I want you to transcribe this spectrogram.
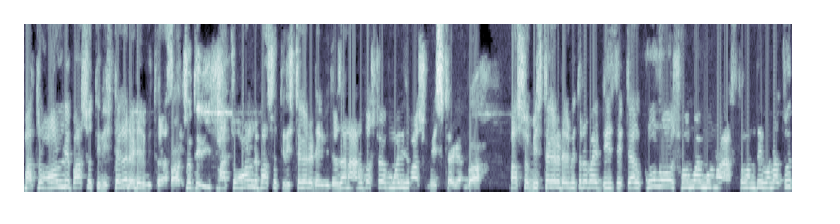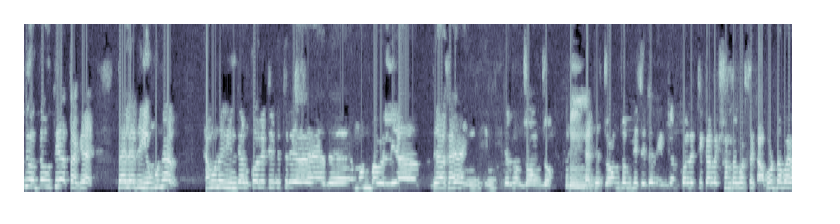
মাত্র অনলি পাঁচশো তিরিশ ভিতর আছে। মাত্র অনলি পাঁচশো তিরিশ টাকা রেটের ভিতর। জানা আরও দশ টাকা দিয়েছে পাঁচশো বিশ টাকা। পাঁচশো বিশ ভিতরে ভাই ডিজিটাল কোনো সময় মনে হয় আস্তলাম দিব না। যদিও কেউ দিয়ে থাকে তাহলে ইমনের এমন ইন্ডিয়ান কোয়ালিটির ভিতরে এমন ভাবে লিয়া দেয়া খায় এরকম জমজম। ডিজিটাল ইন্ডিয়ান কোয়ালিটি কালেকশনটা করছে কাপড়টা ভাই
